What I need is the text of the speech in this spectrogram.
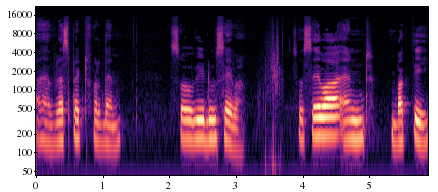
I have respect for them. So we do seva. So seva and bhakti,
